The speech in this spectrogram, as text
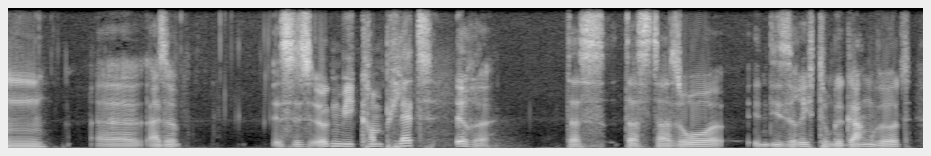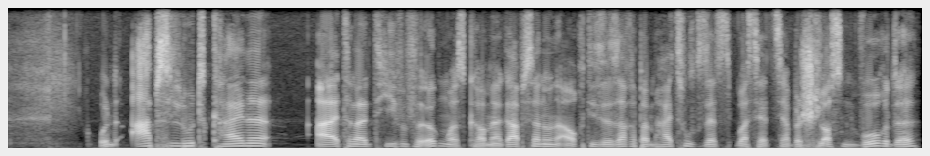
Hm. Äh, also es ist irgendwie komplett irre, dass, dass da so in diese Richtung gegangen wird und absolut keine Alternativen für irgendwas kommen. Da gab es ja nun auch diese Sache beim Heizungsgesetz, was jetzt ja beschlossen wurde,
